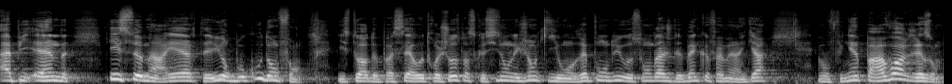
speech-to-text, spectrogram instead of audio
happy end. Ils se marièrent et eurent beaucoup d'enfants. Histoire de passer à autre chose parce que sinon les gens qui ont répondu au sondage de Bank of America vont finir par avoir raison.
